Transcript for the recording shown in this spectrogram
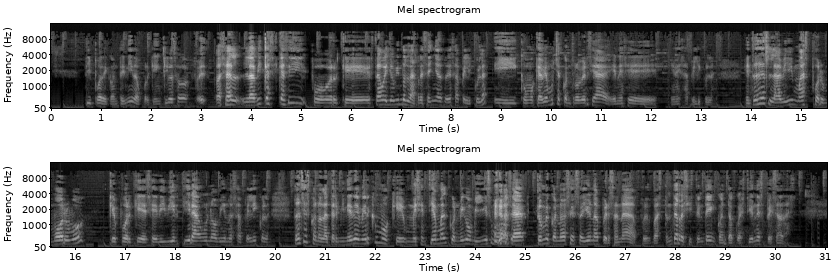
tipo de contenido. Porque incluso, eh, o sea, la vi casi casi porque estaba yo viendo las reseñas de esa película y como que había mucha controversia en ese en esa película. Entonces la vi más por morbo que porque se divirtiera uno viendo esa película. Entonces cuando la terminé de ver como que me sentía mal conmigo mismo, o sea, tú me conoces, soy una persona pues bastante resistente en cuanto a cuestiones pesadas.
